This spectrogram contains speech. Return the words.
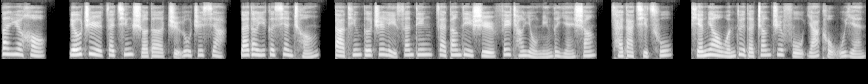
半月后，刘志在青蛇的指路之下，来到一个县城，打听得知李三丁在当地是非常有名的盐商，财大气粗。田庙文队的张知府哑口无言，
